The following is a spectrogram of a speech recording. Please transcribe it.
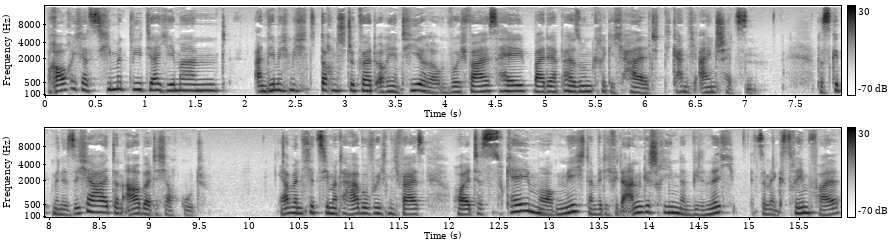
brauche ich als Teammitglied ja jemand, an dem ich mich doch ein Stück weit orientiere und wo ich weiß, hey, bei der Person kriege ich Halt, die kann ich einschätzen. Das gibt mir eine Sicherheit, dann arbeite ich auch gut. Ja, wenn ich jetzt jemand habe, wo ich nicht weiß, heute ist es okay, morgen nicht, dann werde ich wieder angeschrien, dann wieder nicht, jetzt im Extremfall,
